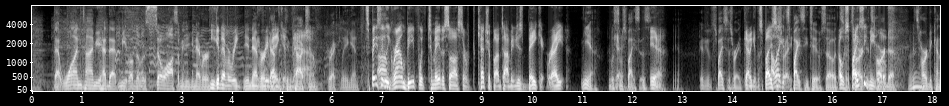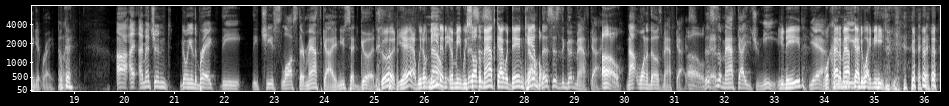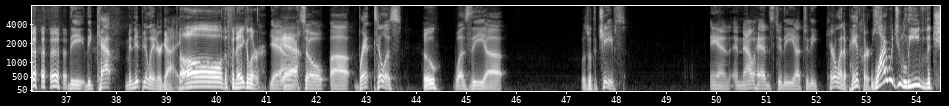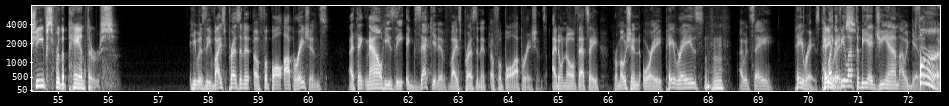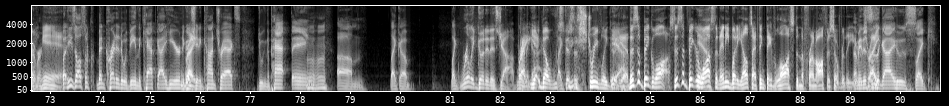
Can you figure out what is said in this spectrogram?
That one time you had that meatloaf that was so awesome, and you can never, You can never re- you never got the it, concoction no. correctly again. It's basically Um, ground beef with tomato sauce or ketchup on top, and you just bake it, right? Yeah, with Okay. some spices. Yeah. yeah. Gotta get the spices right. Got to get the spices I like right. it spicy too. So it's, Oh, it's spicy hard, it's hard meatloaf. to it's hard to kind of get right. Okay. Uh, I, I mentioned going in the break the the Chiefs lost their math guy, and you said good. Good. Yeah, we don't No, need any. I mean, we saw the is- math guy with Dan No, Campbell. this is the good math guy. Oh. not one of those math guys. Oh, this is a math guy that you need. you need? Yeah, What kind you of math need- guy do I need? the the cap manipulator guy. oh, the finagler. Yeah. Yeah. So uh, Brandt Tilis, who was the uh, was with the Chiefs, and and now heads to the uh, to the Carolina Panthers. Why would you leave the Chiefs for the Panthers? He was the vice president of football operations. I think now he's the executive vice president of football operations. I don't know if that's a promotion or a pay raise. I would say pay raise. Pay like if he left to be a GM, I would get Fine, it. Whatever. yeah. But he's also been credited with being the cap guy here, negotiating contracts, doing the pat thing, Mm-hmm. um, like a like really good at his job. Right. Yeah. No. like this is extremely good. Yeah. Yeah. This is a big loss. This is a bigger Yeah. loss than anybody else I think they've lost in the front office over the years. I mean, this right? is a guy who's like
